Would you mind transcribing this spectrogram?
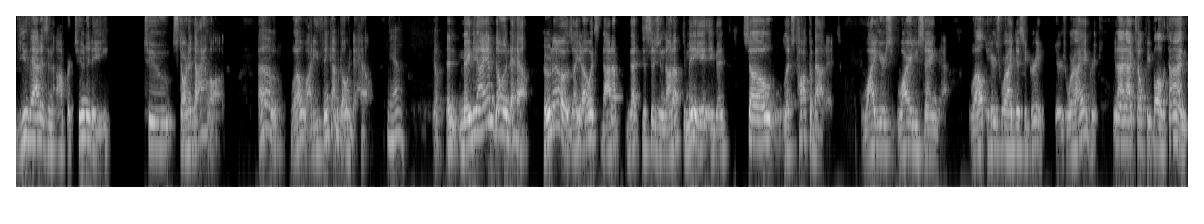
view that as an opportunity to start a dialogue. Oh, well, why do you think I'm going to hell? Yeah. You know, and maybe I am going to hell. Who knows? You know, it's not up that decision not up to me even. So let's talk about it. Why you're why are you saying that? Well, here's where I disagree. Here's where I agree. You know, and I tell people all the time,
